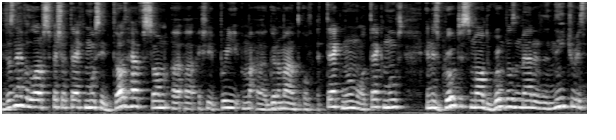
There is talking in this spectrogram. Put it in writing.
It doesn't have a lot of special attack moves. It does have some, uh, uh, actually a pretty uh, good amount of attack, normal attack moves. And his growth is small. The growth doesn't matter. The nature is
